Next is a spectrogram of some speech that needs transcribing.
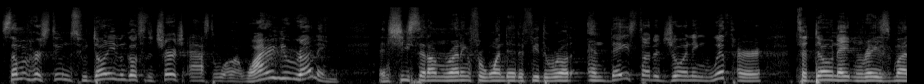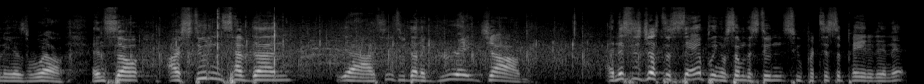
some of her students who don't even go to the church asked, well, Why are you running? And she said, I'm running for One Day to Feed the World. And they started joining with her to donate and raise money as well. And so our students have done, yeah, students have done a great job. And this is just a sampling of some of the students who participated in it.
